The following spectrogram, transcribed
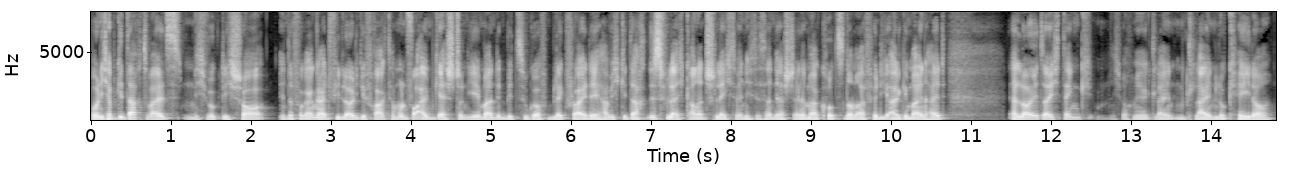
Und ich habe gedacht, weil es mich wirklich schon in der Vergangenheit viele Leute gefragt haben und vor allem gestern jemand in Bezug auf Black Friday, habe ich gedacht, ist vielleicht gar nicht schlecht, wenn ich das an der Stelle mal kurz nochmal für die Allgemeinheit erläutere. Ich denke, ich mache mir einen kleinen, einen kleinen Locator.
